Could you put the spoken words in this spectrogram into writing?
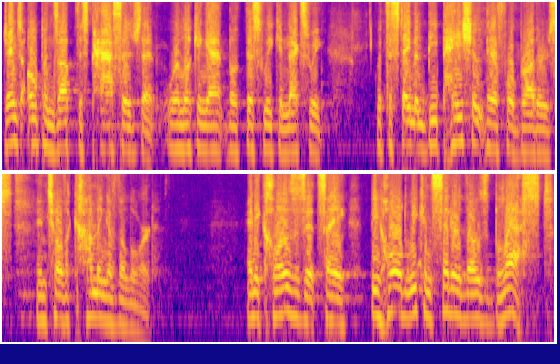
James opens up this passage that we're looking at both this week and next week with the statement, Be patient, therefore, brothers, until the coming of the Lord. And he closes it saying, Behold, we consider those blessed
